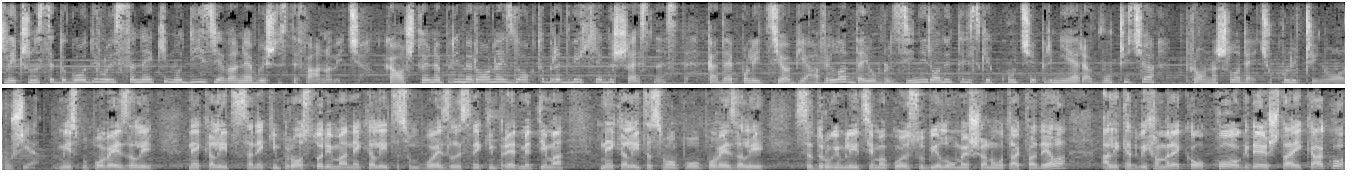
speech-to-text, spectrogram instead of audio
Slično se dogodilo i sa nekim od izjava Nebojše Stefanovića, kao što je na primjer ona iz oktobra 2016. kada je policija objavila da je u blizini roditeljske kuće premijera Vučića pronašla veću količinu oružja. Mi smo povezali neka lica sa nekim prostorima, neka lica smo povezali sa nekim predmetima, neka lica smo povezali sa drugim licima koje su bilo umešano u takva dela, ali kad bih vam rekao ko, gde, šta i kako,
